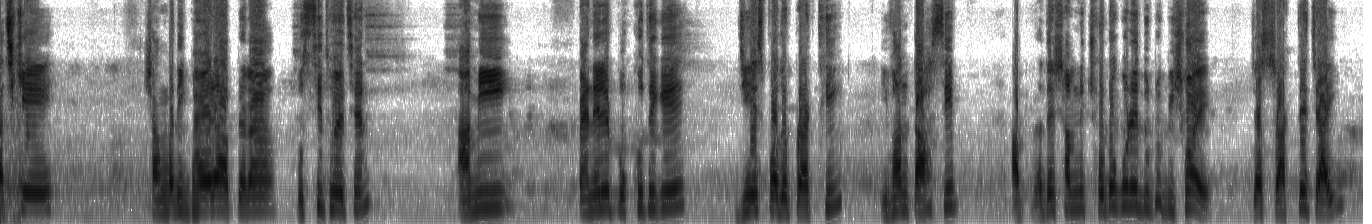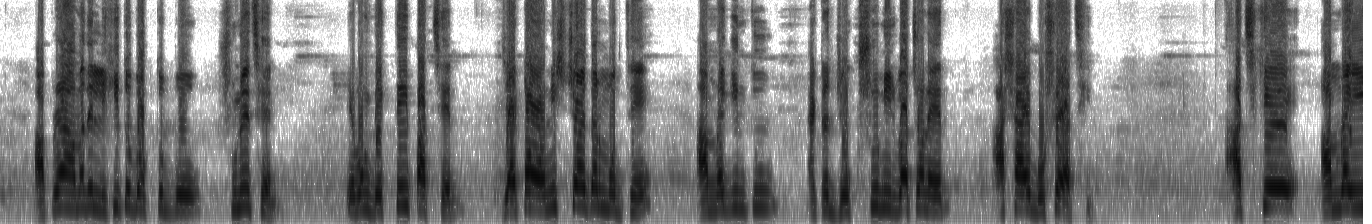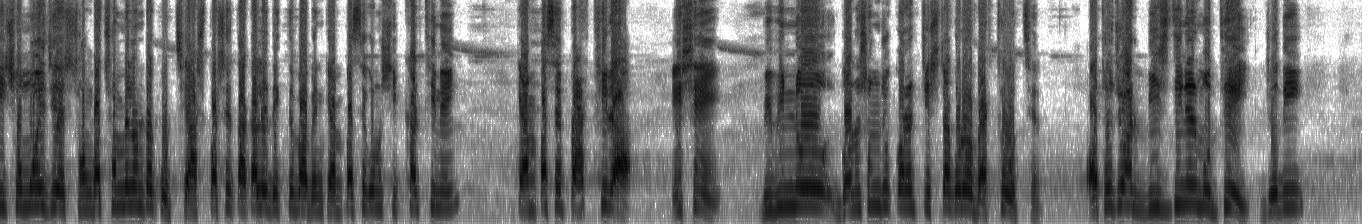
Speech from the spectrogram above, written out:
আজকে সাংবাদিক ভাইয়েরা আপনারা উপস্থিত হয়েছেন। আমি প্যানেলের পক্ষ থেকে জিএস পদপ্রার্থী ইভান তাহসিব আপনাদের সামনে ছোট করে দুটো বিষয় জাস্ট রাখতে চাই। আপনারা আমাদের লিখিত বক্তব্য শুনেছেন এবং দেখতেই পাচ্ছেন যে একটা অনিশ্চয়তার মধ্যে আমরা কিন্তু একটা যোগসু নির্বাচনের আশায় বসে আছি। আজকে আমরা এই সময় যে সংবাদ সম্মেলনটা করছি, আশপাশে তাকালে দেখতে পাবেন ক্যাম্পাসে কোনো শিক্ষার্থী নেই। ক্যাম্পাসে প্রার্থীরা এসে বিভিন্ন গণসংযোগ করার চেষ্টা করেও ব্যর্থ হচ্ছেন। অথচ আর বিশ দিনের মধ্যেই যদি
